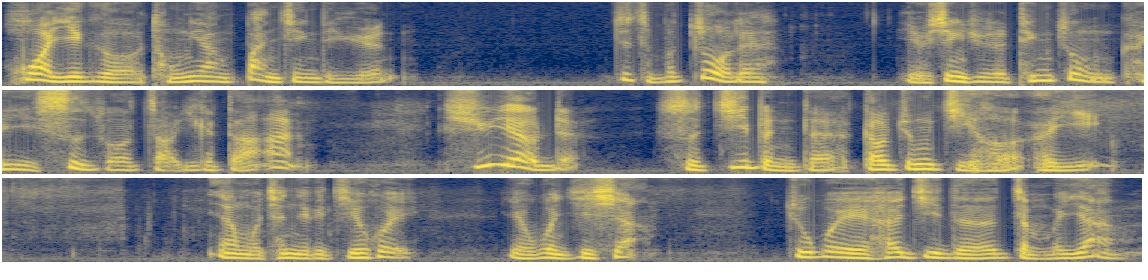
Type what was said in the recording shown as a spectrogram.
画一个同样半径的圆。这怎么做呢？有兴趣的听众可以试着找一个答案。需要的是基本的高中几何而已。让我趁这个机会要问一下。诸位还记得怎么样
